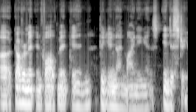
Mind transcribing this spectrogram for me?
uh, government involvement in the Yunnan mining industry.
